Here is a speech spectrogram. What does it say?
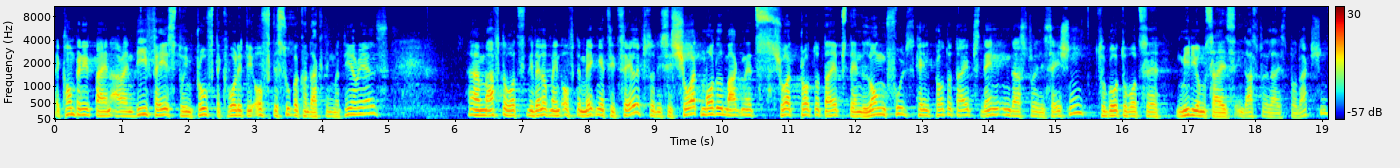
accompanied by an R&D phase to improve the quality of the superconducting materials um, afterwards, development of the magnets itself. So this is short model magnets, short prototypes, then long full-scale prototypes, then industrialization to go towards a medium-sized industrialized production,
